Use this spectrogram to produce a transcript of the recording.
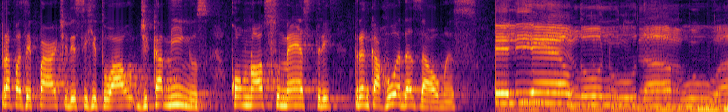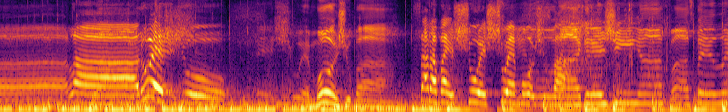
para fazer parte desse ritual de caminhos com o nosso mestre Tranca-Rua das Almas. Ele é o dono da rua. Laro Exu. Exu é Mojubá. Saravá Exu, Exu é Mojubá. A igrejinha faz beleza.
